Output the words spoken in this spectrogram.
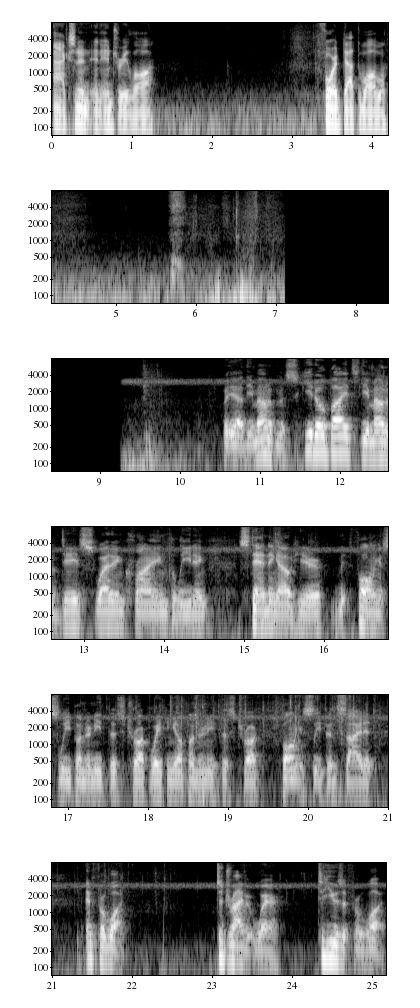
Accident and Injury Law. Ford Death Wobble. But yeah, the amount of mosquito bites, the amount of days sweating, crying, bleeding, standing out here, falling asleep underneath this truck, waking up underneath this truck, falling asleep inside it. And for what? To drive it where? To use it for what?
